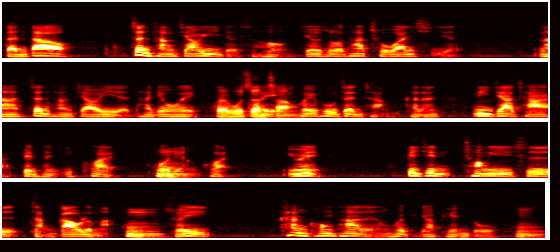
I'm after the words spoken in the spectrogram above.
等到正常交易的时候，就是说它除完息了，那正常交易的它就会恢复正常。恢复正常，可能逆价差变成一块或两块，因为毕竟创意是涨高了嘛，嗯。所以看空它的人会比较偏多嗯。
